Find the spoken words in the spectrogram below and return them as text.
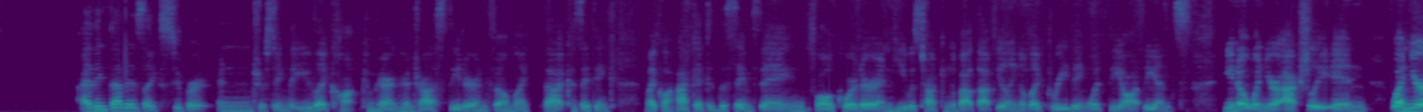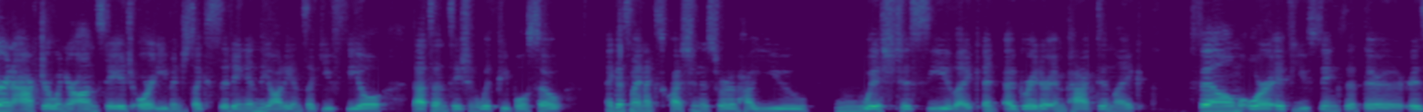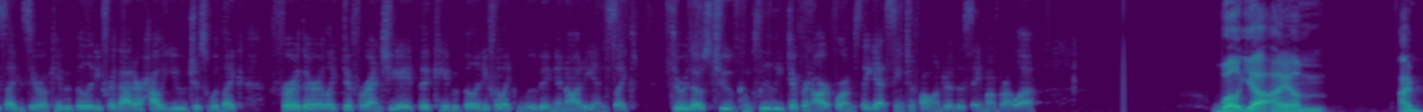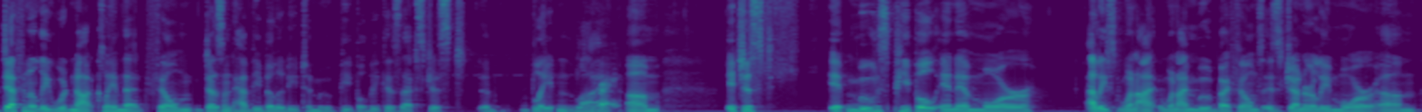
I think that is like super interesting that you like con- compare and contrast theater and film like that because I think Michael Hackett did the same thing fall quarter and he was talking about that feeling of like breathing with the audience, you know, when you're actually in when you're an actor, when you're on stage or even just like sitting in the audience like you feel that sensation with people. So I guess my next question is sort of how you wish to see like an, a greater impact in like film or if you think that there is like zero capability for that or how you just would like further like differentiate the capability for like moving an audience like through those two completely different art forms that yet seem to fall under the same umbrella well yeah i am um, i definitely would not claim that film doesn't have the ability to move people because that's just a blatant lie right. um it just it moves people in a more at least when I when I'm moved by films is generally more um,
